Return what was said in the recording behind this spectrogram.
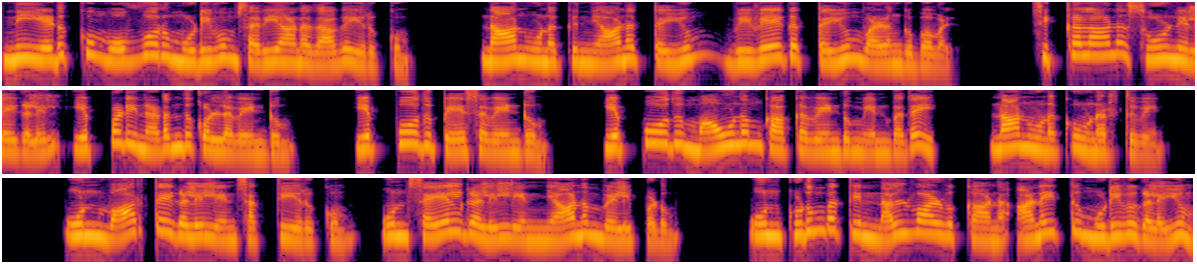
நீ எடுக்கும் ஒவ்வொரு முடிவும் சரியானதாக இருக்கும். நான் உனக்கு ஞானத்தையும் விவேகத்தையும் வழங்குபவள். சிக்கலான சூழ்நிலைகளில் எப்படி நடந்து கொள்ள வேண்டும்? எப்போது பேச வேண்டும்? எப்போது மௌனம் காக்க வேண்டும் என்பதை நான் உனக்கு உணர்த்துவேன். உன் வார்த்தைகளில் என் சக்தி இருக்கும். உன் செயல்களில் என் ஞானம் வெளிப்படும். உன் குடும்பத்தின் நல்வாழ்வுக்கான அனைத்து முடிவுகளையும்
